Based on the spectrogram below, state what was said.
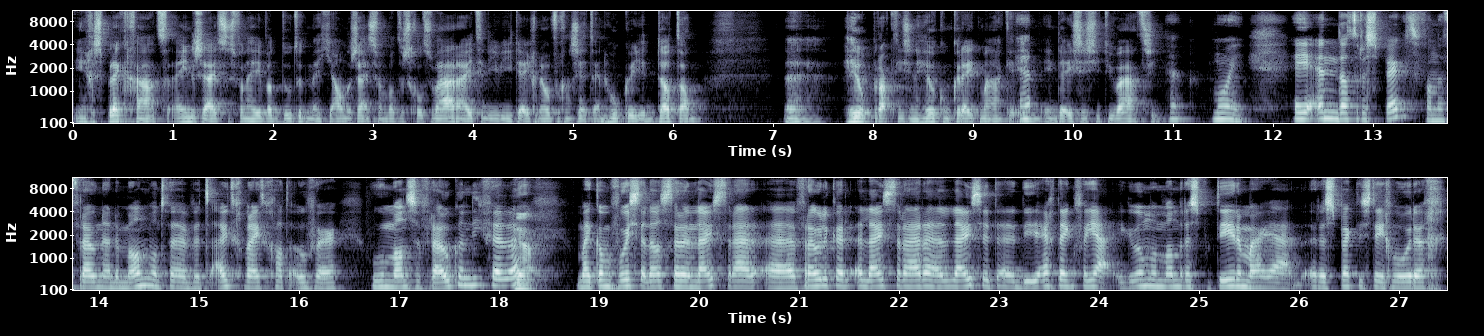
in gesprek gaat. Enerzijds dus van, hé, hey, wat doet het met je? Anderzijds van, wat is Gods waarheid die we hier tegenover gaan zetten? En hoe kun je dat dan eh, heel praktisch en heel concreet maken in, Ja. in deze situatie? Ja. mooi. Hey, en dat respect van de vrouw naar de man, want we hebben het uitgebreid gehad over hoe een man zijn vrouw kan liefhebben. Ja. Maar ik kan me voorstellen als er een luisteraar, eh, vrouwelijke luisteraar eh, luistert, die echt denkt van ja, ik wil mijn man respecteren, maar ja, respect is tegenwoordig,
